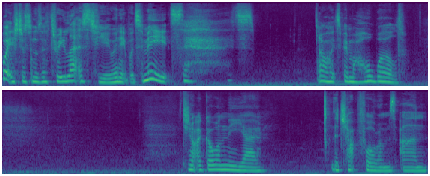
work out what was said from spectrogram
Well, it's just another three letters to you, innit? But to me, it's. Uh, it's. Oh, it's been my whole world. Do you know, I go on the. Uh, the chat forums and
